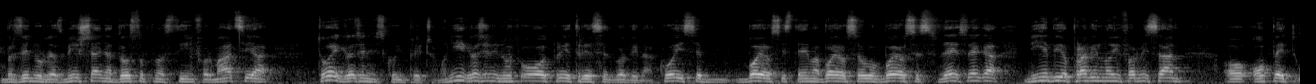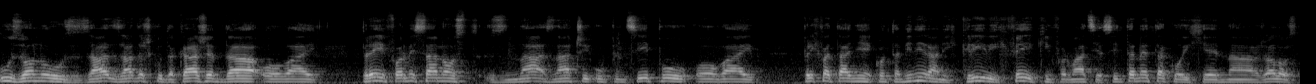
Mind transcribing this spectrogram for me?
brzinu razmišljanja, dostupnost i informacija. To je građanin s kojim pričamo. Nije građanin od, od prije 30 godina, koji se bojao sistema, bojao se ovog, bojao se sve, svega, nije bio pravilno informisan, o, opet uz onu zadršku da kažem da ovaj preinformisanost zna, znači u principu ovaj prihvatanje kontaminiranih, krivih, fake informacija s interneta, kojih je, nažalost,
